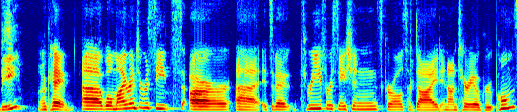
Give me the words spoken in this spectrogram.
B? Okay. Uh, well, my renter receipts are uh, it's about three First Nations girls have died in Ontario group homes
